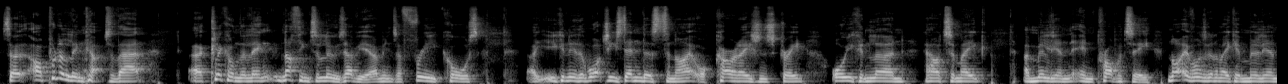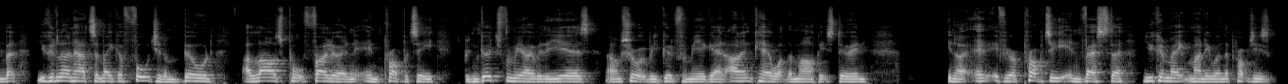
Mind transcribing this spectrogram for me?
So I'll put a link up to that. Uh, click on the link. Nothing to lose, have you? I mean, it's a free course. Uh, you can either watch EastEnders tonight or Coronation Street, or you can learn how to make a million in property. Not everyone's going to make a million, but you can learn how to make a fortune and build a large portfolio in, in property. It's been good for me over the years, and I'm sure it'll be good for me again. I don't care what the market's doing you know, if you're a property investor, you can make money when the properties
